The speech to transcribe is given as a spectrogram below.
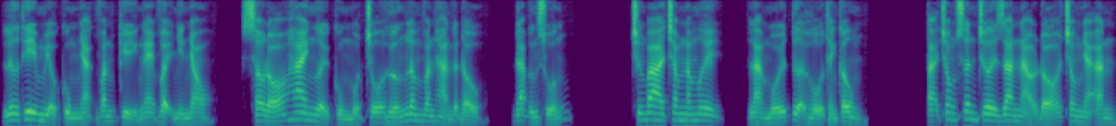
Lưu thi miệu cùng nhạc văn kỳ nghe vậy nhìn nhau, sau đó hai người cùng một chỗ hướng lâm văn hàn gật đầu, đáp ứng xuống chương ba trăm năm mươi, làm mối tựa hồ thành công. Tại trong sân chơi gian nào đó trong nhà ăn,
